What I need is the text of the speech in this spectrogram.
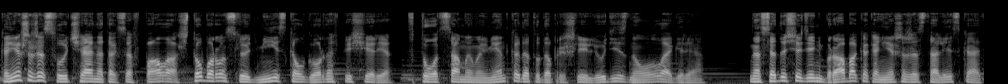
Конечно же, случайно так совпало, что барон с людьми искал Горна в пещере, в тот самый момент, когда туда пришли люди из нового лагеря. На следующий день Брабака, конечно же, стали искать.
